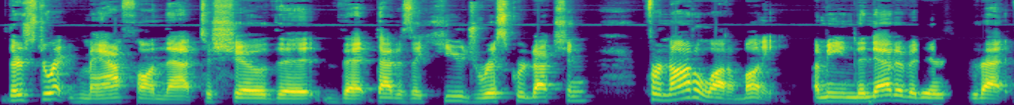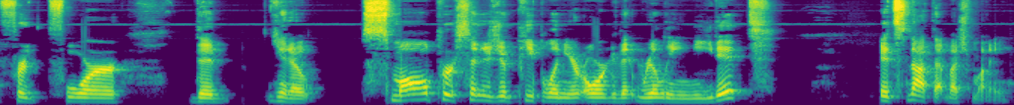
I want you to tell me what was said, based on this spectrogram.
there's direct math on that to show that that that is a huge risk reduction for not a lot of money. I mean, the net of it is that for for the you know small percentage of people in your org that really need it, it's not that much money.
